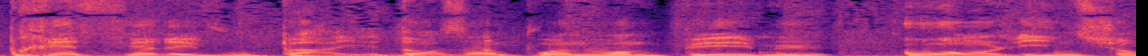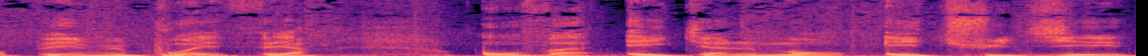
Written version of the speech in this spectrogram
Préférez-vous parier dans un point de vente PMU ou en ligne sur PMU.fr On va également étudier,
